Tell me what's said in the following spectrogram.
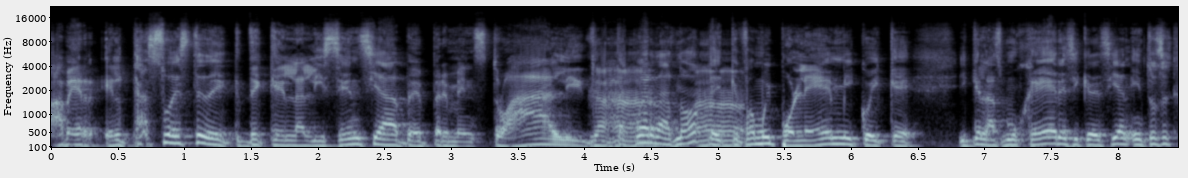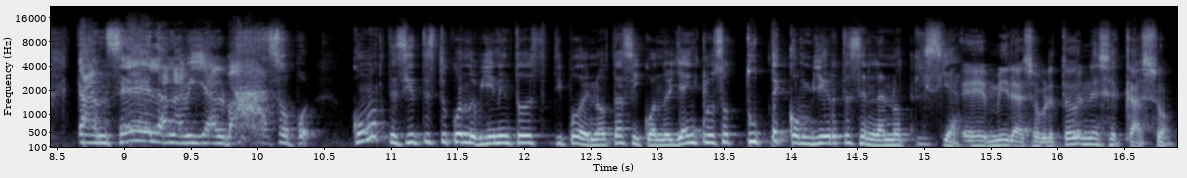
A ver, el caso este de, de que la licencia eh, premenstrual, y, ¿te Ajá, acuerdas, no? Que, que fue muy polémico y que, y que las mujeres y que decían, y entonces cancelan a Villalbazo. por- ¿Cómo te sientes tú cuando vienen todo este tipo de notas y cuando ya incluso tú te conviertes en la noticia? Eh, mira, sobre todo en ese caso,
